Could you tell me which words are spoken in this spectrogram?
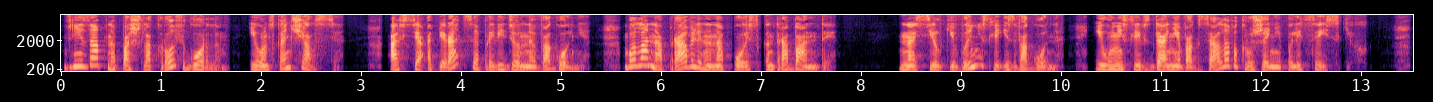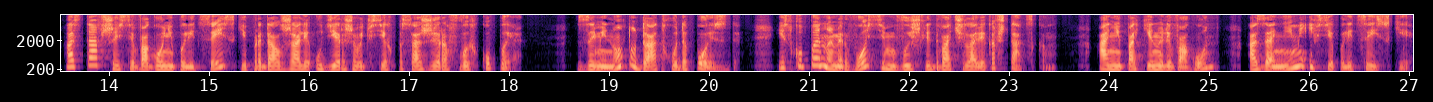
внезапно пошла кровь горлом, и он скончался. А вся операция, проведенная в вагоне, была направлена на поиск контрабанды. Носилки вынесли из вагона и унесли в здание вокзала в окружении полицейских. Оставшиеся в вагоне полицейские продолжали удерживать всех пассажиров в их купе. За минуту до отхода поезда из купе номер 8 вышли два человека в штатском. Они покинули вагон, а за ними и все полицейские.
